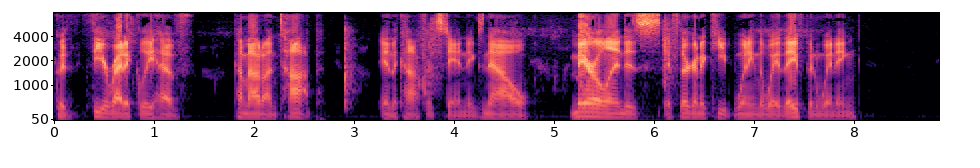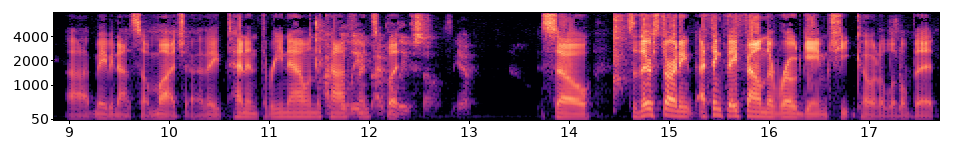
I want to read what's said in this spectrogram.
could theoretically have come out on top in the conference standings. Now, Maryland is if they're going to keep winning the way they've been winning, uh, maybe not so much. Are they ten and three now in the I conference? Believe, I but believe so. Yep. so so they're starting. I think they found the road game cheat code a little bit.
